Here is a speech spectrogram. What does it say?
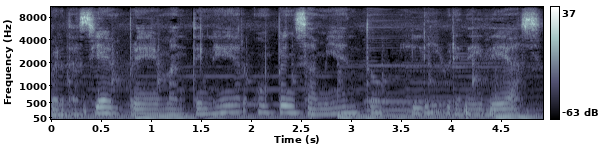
Recuerda siempre mantener un pensamiento libre de ideas.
